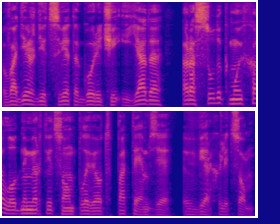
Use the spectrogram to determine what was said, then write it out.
В одежде цвета горечи и яда рассудок мой холодным мертвецом плывет по Темзе, вверх лицом.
